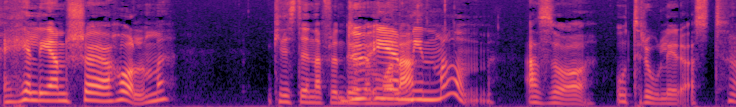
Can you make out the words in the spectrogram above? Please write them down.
Helen Sjöholm, Kristina från Du Duvemåla. är min man. Alltså, otrolig röst. Ja.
